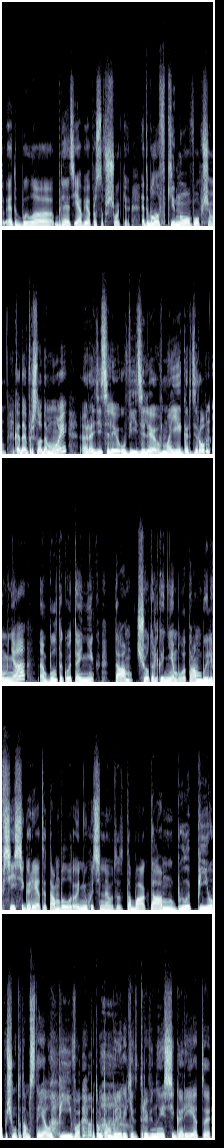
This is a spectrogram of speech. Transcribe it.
это было, блядь, я, я просто в шоке. Это было в кино, в общем. Когда я пришла домой, родители увидели в моей гардеробной, у меня а, был такой тайник. Там что только не было. Там были все сигареты, там был э, нюхательный вот этот табак, там было пиво, почему-то там стояло пиво, потом там были какие-то травяные сигареты.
